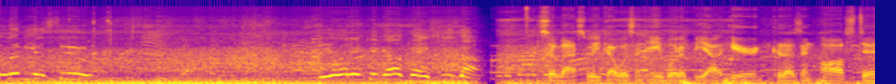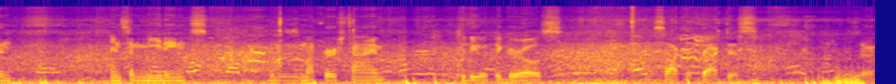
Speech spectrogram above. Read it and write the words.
Olivia's too. Kick. Okay, she's out. So last week I wasn't able to be out here because I was in Austin in some meetings. This is my first time to be with the girls soccer practice. So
